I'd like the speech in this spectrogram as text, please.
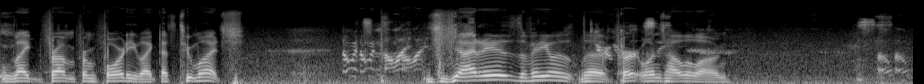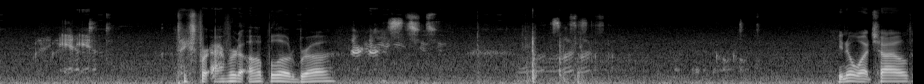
like from from 40. Like that's too much. It's not. yeah, it is. The video, the part one's hella long. So, and Takes forever to upload, bruh. You know what, child?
